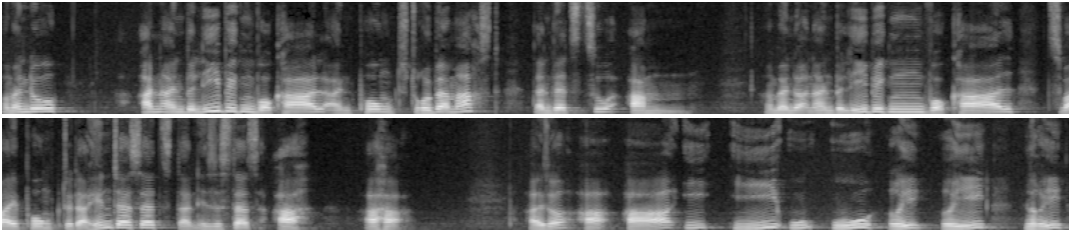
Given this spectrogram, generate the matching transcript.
Und wenn du an einen beliebigen Vokal einen Punkt drüber machst, dann wird es zu Am. Und wenn du an einen beliebigen Vokal zwei Punkte dahinter setzt, dann ist es das A, Aha. Also A, A, I, I, U, U, Ri, Ri, Ri,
